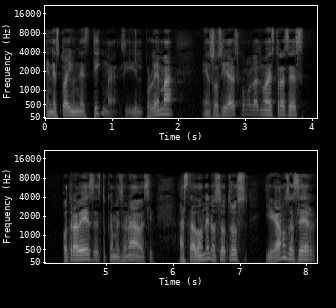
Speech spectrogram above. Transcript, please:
en esto hay un estigma. Si el problema en sociedades como las nuestras es, otra vez, esto que mencionaba, es decir, hasta dónde nosotros llegamos a ser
